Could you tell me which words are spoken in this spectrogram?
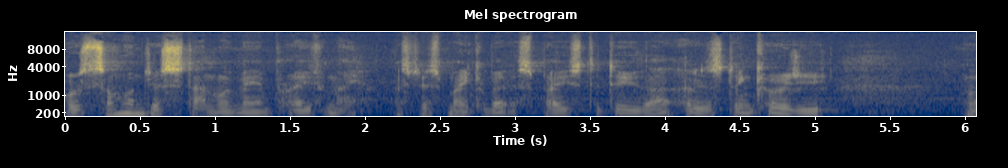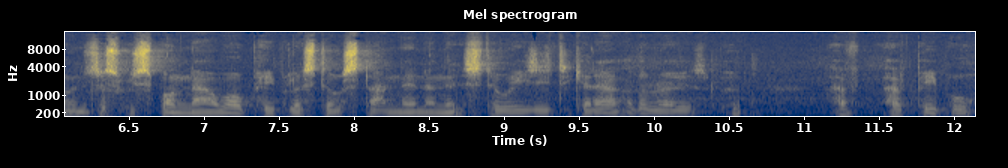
will someone just stand with me and pray for me? Let's just make a bit of space to do that. I just encourage you just respond now while people are still standing and it's still easy to get out of the rows, but have, have people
